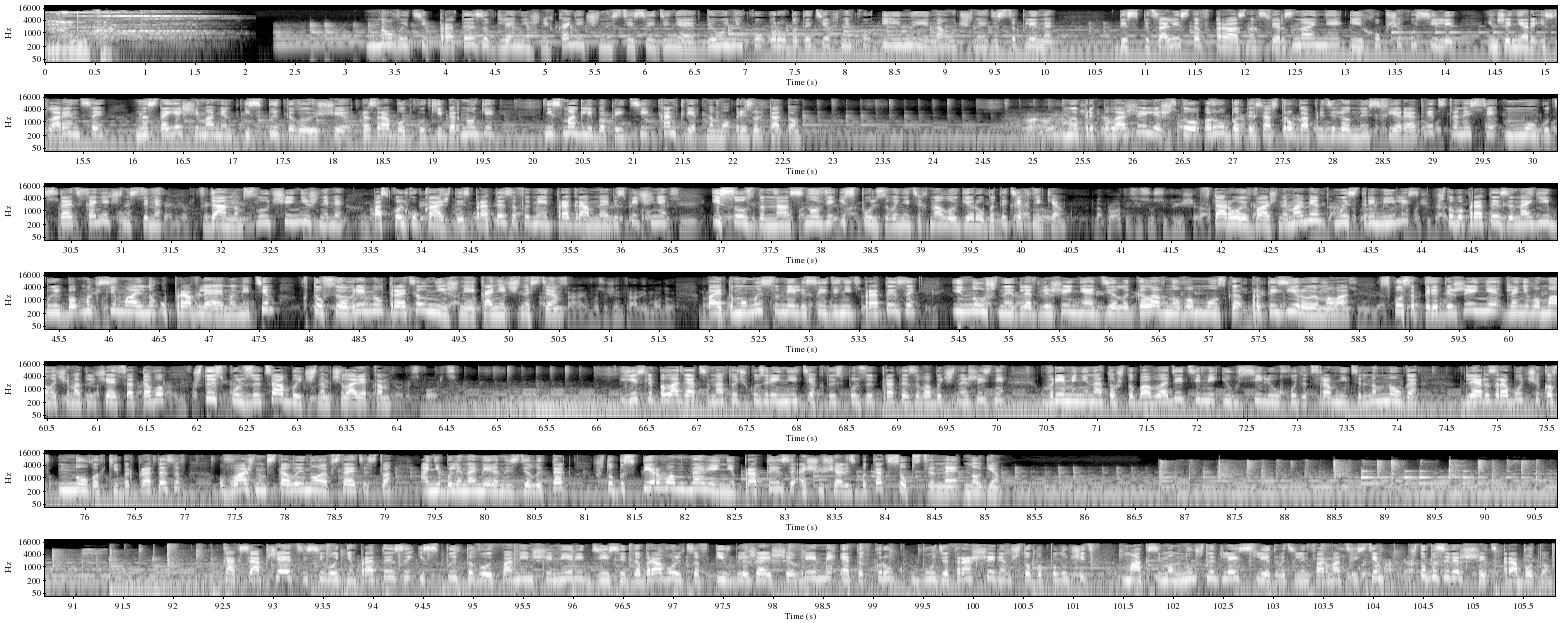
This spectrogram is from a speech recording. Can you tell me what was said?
Наука. Новый тип протезов для нижних конечностей соединяет бионику, робототехнику и иные научные дисциплины. Без специалистов разных сфер знания и их общих усилий инженеры из Флоренции, в настоящий момент испытывающие разработку киберноги, не смогли бы прийти к конкретному результату. Мы предположили, что роботы со строго определенной сферой ответственности могут стать конечностями, в данном случае нижними, поскольку каждый из протезов имеет программное обеспечение и создан на основе использования технологии робототехники. Второй важный момент. Мы стремились, чтобы протезы ноги были бы максимально управляемыми тем, кто в свое время утратил нижние конечности. Поэтому мы сумели соединить протезы и нужные для движения отделы головного мозга протезируемого. Способ передвижения для него мало чем отличается от того, что используется обычным человеком. Если полагаться на точку зрения тех, кто использует протезы в обычной жизни, времени на то, чтобы овладеть ими, и усилий уходит сравнительно много. Для разработчиков новых киберпротезов важным стало иное обстоятельство. Они были намерены сделать так, чтобы с первого мгновения протезы ощущались бы как собственные ноги. Как сообщается, сегодня протезы испытывают по меньшей мере 10 добровольцев, и в ближайшее время этот круг будет расширен, чтобы получить максимум нужной для исследователя информации с тем, чтобы завершить работу.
